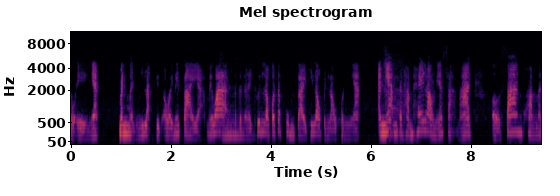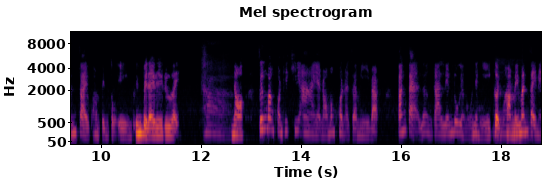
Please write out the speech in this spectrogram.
ตัวเองเนี่ย มันเหมือนมีหลักยึดเอาไว้ในใจอะ่ะ ไม่ว่าอืมจะเกิดอะไรขึ้นเราก็จะภูมิใจที่เราเป็นเราคนเนี้ย อันเนี้ยค่ะมันจะทำให้เราเนี้ยสามารถเอ่อสร้างความมั่นใจความเป็นตัวเองขึ้นไปได้เรื่อยๆค่ะเนาะซึ่งบางคนที่ขี้อายอะเนาะบางคนอาจจะมีแบบตั้งแต่เรื่องการเลี้ยงดูอย่างนู้นอย่างนี้ เกิดความไม่มั่นใจใน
